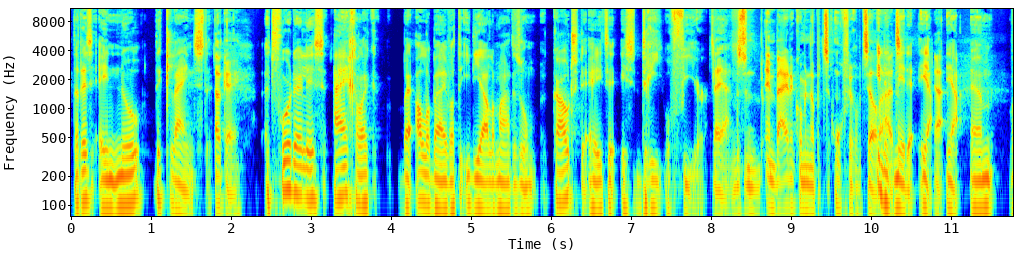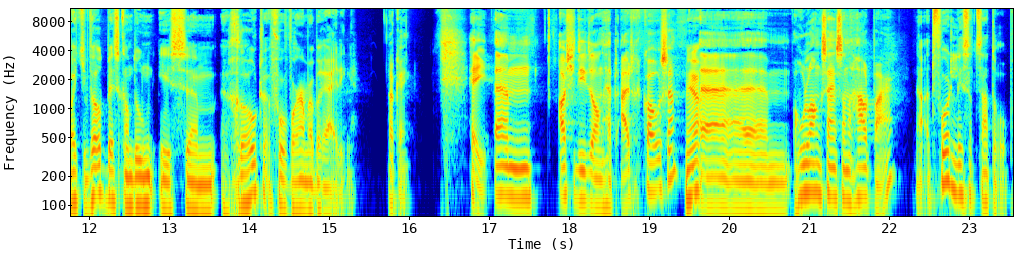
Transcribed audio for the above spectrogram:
Daar is 1 0 de kleinste. Oké, Het voordeel is eigenlijk bij allebei wat de ideale maat is om koud te eten, is 3 of 4. ja, ja. Dus in, in beide kom je op het, ongeveer op hetzelfde In het uit. midden, ja. Ja. ja. Ehm, wat je wel het best kan doen, is ehm grote voor warme bereidingen. Oké. Hey, ehm, als je die dan hebt uitgekozen, Ja. ehm, hoe lang zijn ze dan houdbaar? Nou, het voordeel is dat staat erop.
